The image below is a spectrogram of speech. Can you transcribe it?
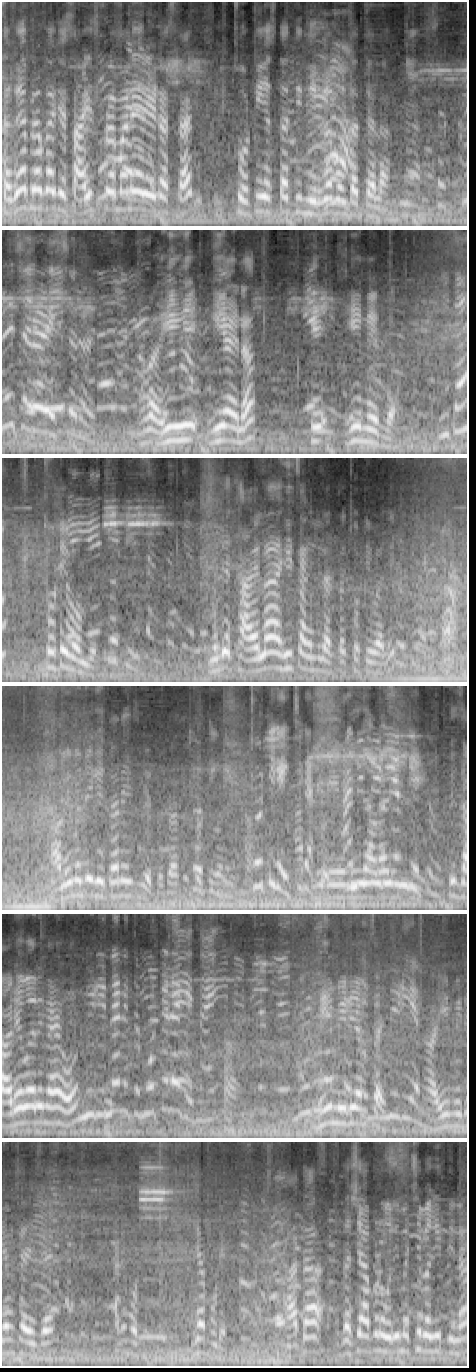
सगळ्या प्रकारचे साईज प्रमाणे रेट असतात. छोटी असतात ती निर्ल बोलतात त्याला. सगळे सरळ आहेत सरळ. बघा, ही ही ही आहे ना? ही ही निर्ल. ही काय छोटी बोंबी छोटी म्हणजे खायला ही चांगली लागतात छोटीवाली. आम्ही म्हणजे घेताना हीच घेतो जास्त छोटी छोटीवाली. छोटी घ्यायची का? आम्ही मीडियम घेतो. ती जाडेवाली नाही हो. मीडियम नाही नाही, मोठे नाही घेत. ही. मीडियम साईज मीडियम हा ही मीडियम साईज आहे. आणि मोठी. या पुढे. आता जशी आपण ओली मच्छी बघितली ना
